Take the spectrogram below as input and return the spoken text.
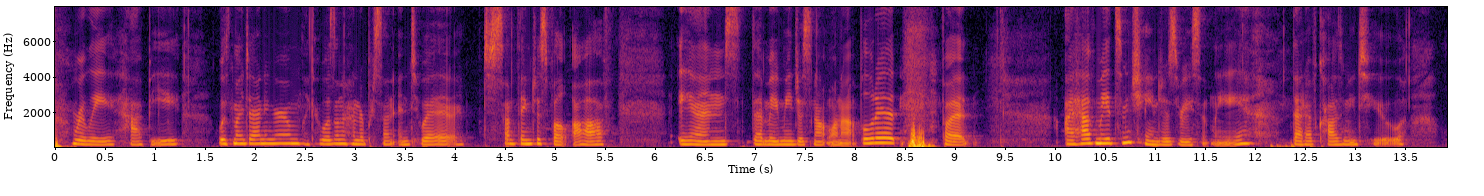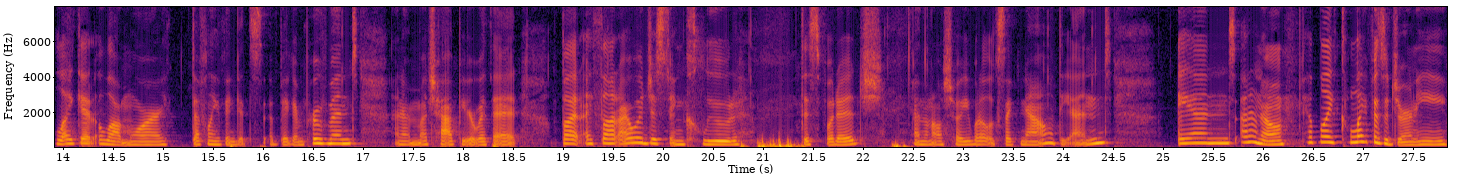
really happy with my dining room. Like I wasn't 100% into it. Something just felt off and that made me just not want to upload it. But I have made some changes recently that have caused me to like it a lot more. Definitely think it's a big improvement and I'm much happier with it. But I thought I would just include this footage and then I'll show you what it looks like now at the end. And I don't know, like life is a journey,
